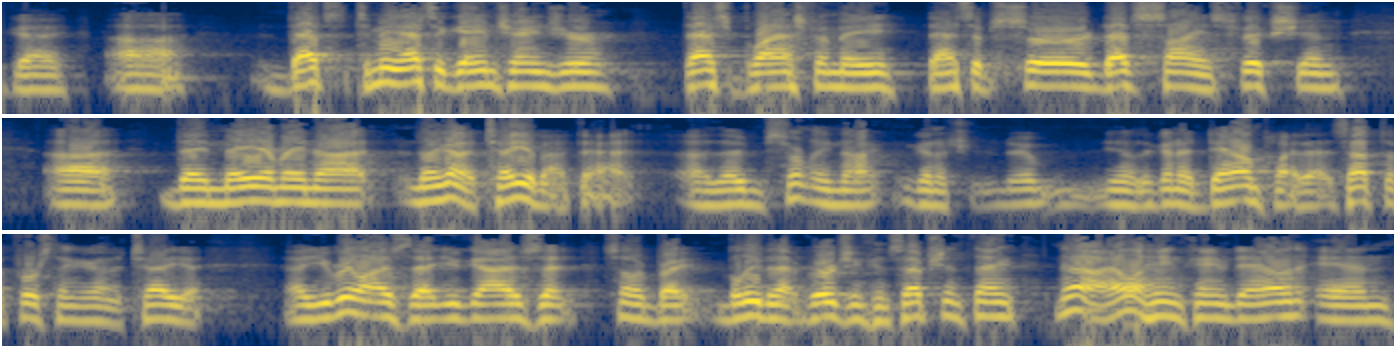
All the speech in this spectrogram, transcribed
Okay? Uh, that's, to me, that's a game changer. That's blasphemy. That's absurd. That's science fiction. Uh, they may or may not, they're going to tell you about that. Uh, they're certainly not going to, you know, they're going to downplay that. It's not the first thing they're going to tell you. Uh, you realize that you guys that celebrate, believe in that virgin conception thing? No, Elohim came down and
